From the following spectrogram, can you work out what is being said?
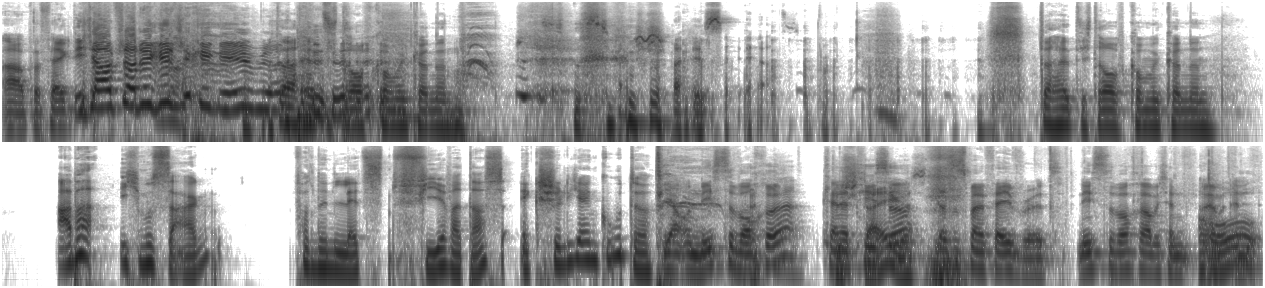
Ah, perfekt. Ich habe schon den Geschick gegeben. Da hätte ich drauf kommen können. das ist ein scheiß Ernst. Da hätte ich drauf kommen können. Aber ich muss sagen, von den letzten vier war das actually ein guter. Ja, und nächste Woche, kleiner Teaser, das ist mein Favorite. Nächste Woche habe ich ein, ein, Oh,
